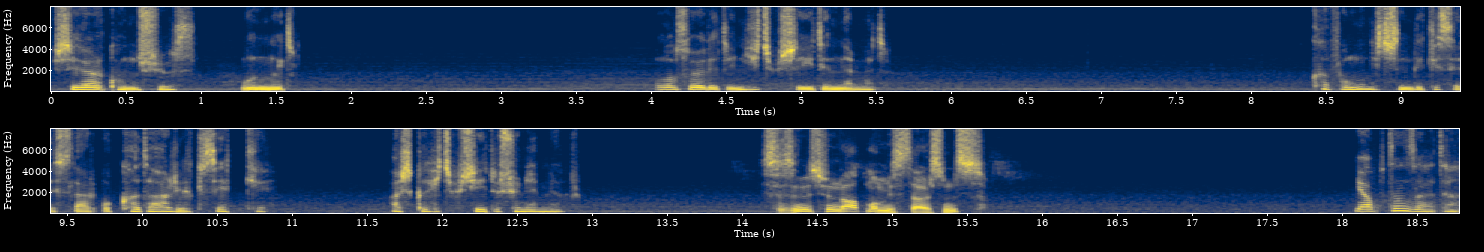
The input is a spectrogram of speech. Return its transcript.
Bir şeyler konuşuyoruz. Anladım. Ona söylediğin hiçbir şeyi dinlemedim. Kafamın içindeki sesler o kadar yüksek ki başka hiçbir şey düşünemiyorum. Sizin için ne yapmamı istersiniz? Yaptın zaten.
